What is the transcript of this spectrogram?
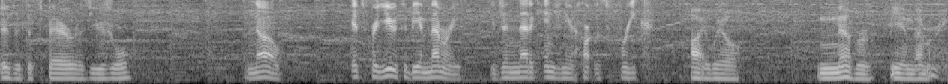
Is it despair as usual? No. It's for you to be a memory, you genetic engineered heartless freak. I will never be a memory.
